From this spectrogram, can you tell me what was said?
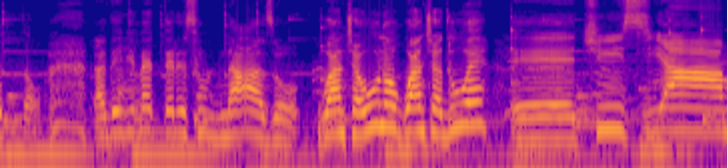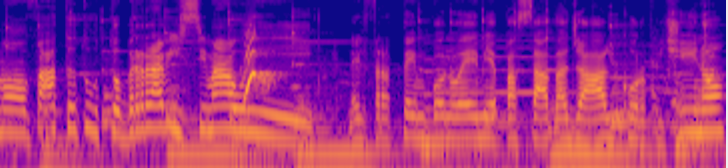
tutto. La devi mettere sul naso. Guancia 1, guancia 2. E ci siamo. Fatto tutto. Bravissima, Auri. Nel frattempo Noemi è passata già al corpicino,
